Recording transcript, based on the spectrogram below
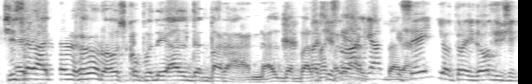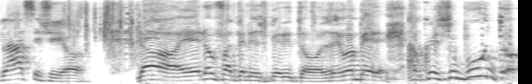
Ci sarà anche l'oroscopo di Aldebaran. Aldebaran. Ma ci sono anche altri segni oltre ai 12 classici? o- No, eh, non fate le spiritose, va bene. A questo punto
